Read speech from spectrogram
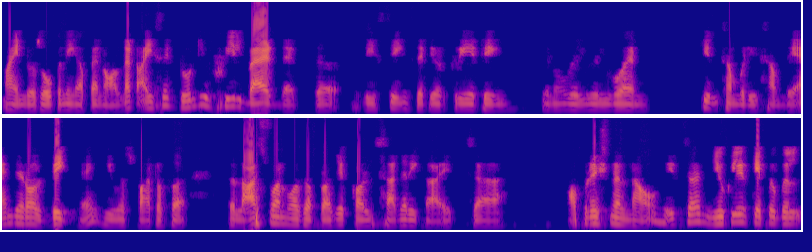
mind was opening up and all that, I said, don't you feel bad that uh, these things that you're creating, you know, will, will go and kill somebody someday? And they're all big? He was part of a, the last one was a project called Sagarika. It's, uh, operational now. It's a nuclear capable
